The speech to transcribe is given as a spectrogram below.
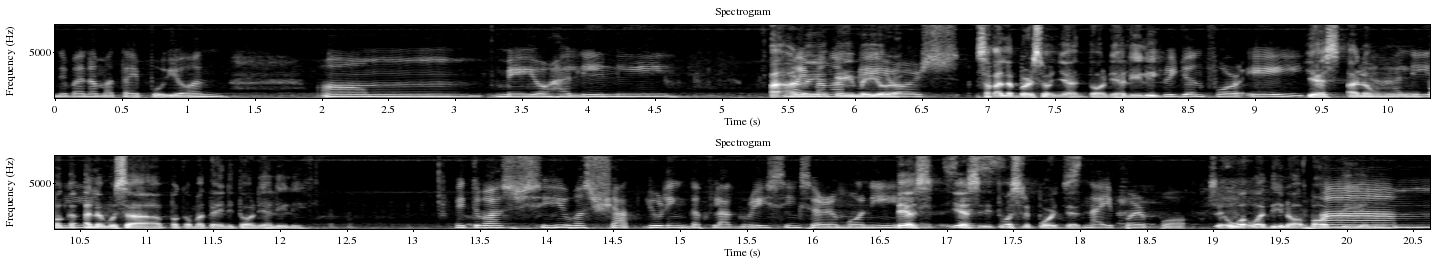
di ba namatay po yon. Um, Mayor Halili, Ah, ano may yung mga kay Mayor mayors, sa Calabarzon yan? Tony Halili? Region 4A. Yes, anong Halili. pagka, alam mo sa pagkamatay ni Tony Halili? It was, he was shot during the flag raising ceremony. Yes, yes, says it was reported. Sniper po. So, what, what do you know about the... Um,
